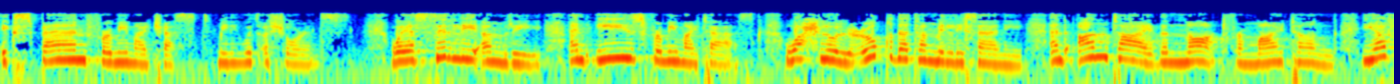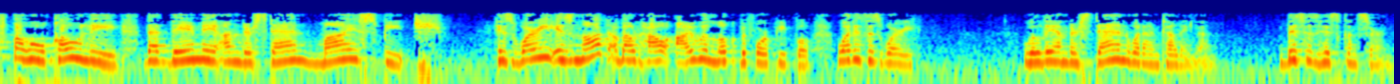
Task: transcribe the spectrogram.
expand for me my chest. Meaning with assurance. وَيَسِّرْ لِي أَمْرِي And ease for me my task. وَحْلُلْ عُقْدَةً مِّن لِسَانِي And untie the knot from my tongue. يَفْقَهُ قَوْلِي That they may understand my speech. His worry is not about how I will look before people. What is his worry? Will they understand what I'm telling them? This is his concern.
